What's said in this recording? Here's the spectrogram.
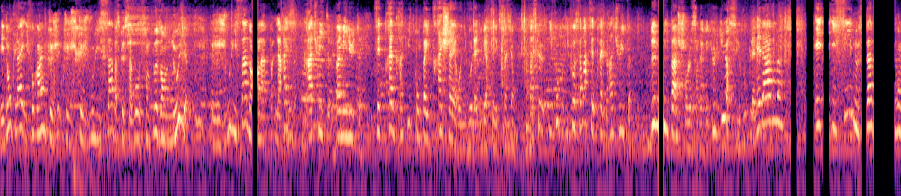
Et donc là, il faut quand même que je, vous lise ça parce que ça vaut son pesant de nouilles. Euh, Je vous lis ça dans la, presse gratuite, 20 minutes. Cette presse gratuite qu'on paye très cher au niveau de la liberté d'expression. Parce qu'il faut, il faut savoir que cette presse gratuite, 2000 pages sur le centre d'agriculture, s'il vous plaît, mesdames. Et ici, nous avons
